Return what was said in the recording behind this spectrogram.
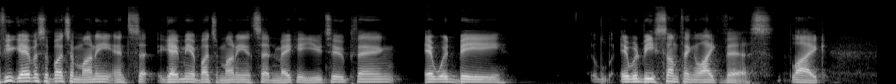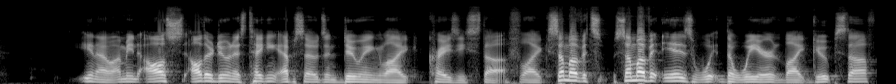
if you gave us a bunch of money and sa- gave me a bunch of money and said make a youtube thing it would be it would be something like this like you know, I mean, all all they're doing is taking episodes and doing like crazy stuff. Like some of it's some of it is w- the weird like goop stuff,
